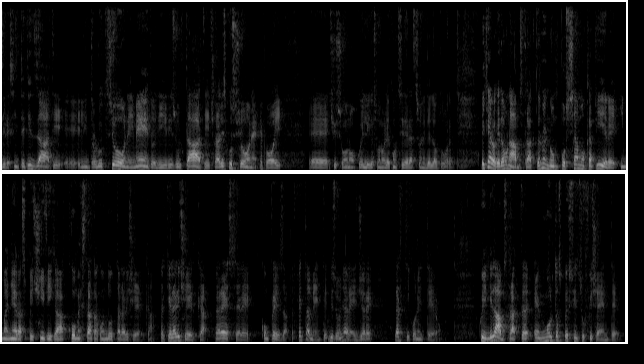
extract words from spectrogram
dire, sintetizzati eh, l'introduzione, i metodi, i risultati, cioè la discussione e poi eh, ci sono quelli che sono le considerazioni dell'autore. È chiaro che da un abstract noi non possiamo capire in maniera specifica come è stata condotta la ricerca, perché la ricerca per essere compresa perfettamente bisogna leggere l'articolo intero. Quindi l'abstract è molto spesso insufficiente,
